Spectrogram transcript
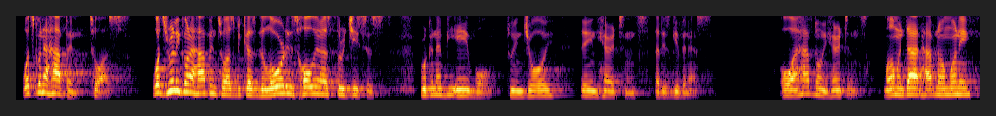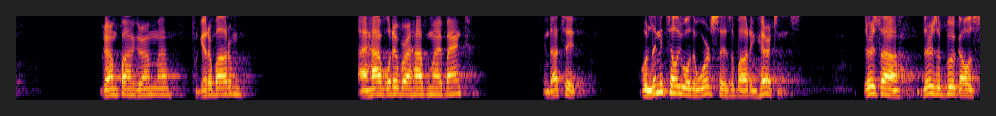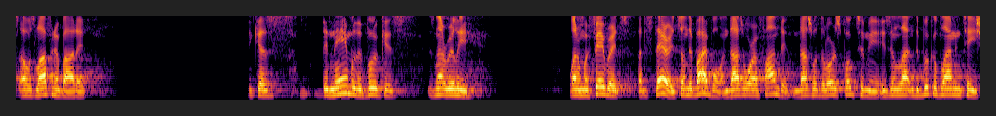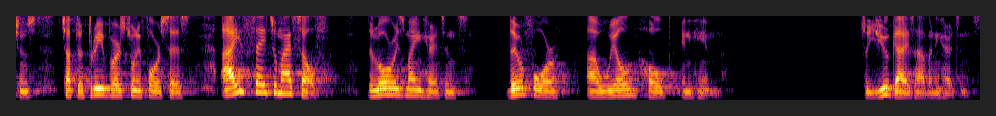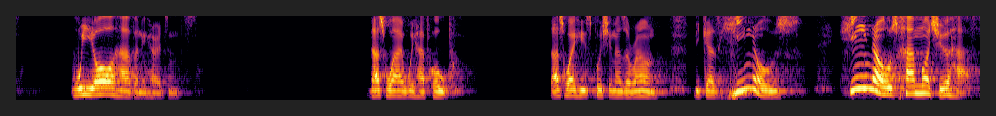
What's going to happen to us? What's really going to happen to us because the Lord is holding us through Jesus? we're going to be able to enjoy the inheritance that is given us. Oh, I have no inheritance. Mom and dad have no money. Grandpa, grandma, forget about them. I have whatever I have in my bank, and that's it. Well, let me tell you what the word says about inheritance. There's a, there's a book, I was, I was laughing about it because the name of the book is, is not really one of my favorites, but it's there. It's on the Bible, and that's where I found it. And that's what the Lord spoke to me. It's in the book of Lamentations, chapter 3, verse 24 says, I say to myself, the Lord is my inheritance. Therefore, I will hope in him. So you guys have an inheritance. We all have an inheritance. That's why we have hope. That's why he's pushing us around because he knows, he knows how much you have.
